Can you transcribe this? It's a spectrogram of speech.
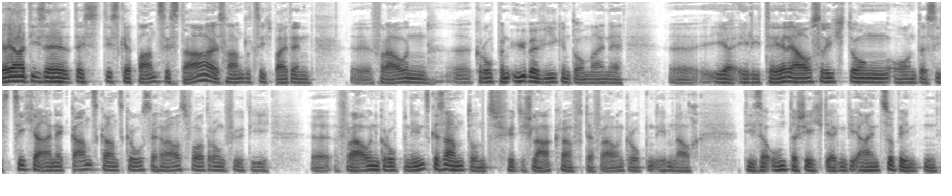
Ja, ja, diese Dis Diskrepanz ist da. Es handelt sich bei den äh, Frauengruppen überwiegend um eine äh, eher elitäre Ausrichtung und es ist sicher eine ganz, ganz große Herausforderung für die äh, Frauengruppen insgesamt und für die Schlagkraft der Frauengruppen eben auch dieser Unterschicht irgendwie einzubinden.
